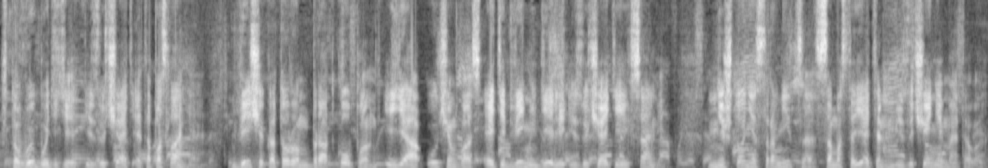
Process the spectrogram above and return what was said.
что вы будете изучать это послание. Вещи, которым брат Копланд и я учим вас эти две недели, изучайте их сами. Ничто не сравнится с самостоятельным изучением этого.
